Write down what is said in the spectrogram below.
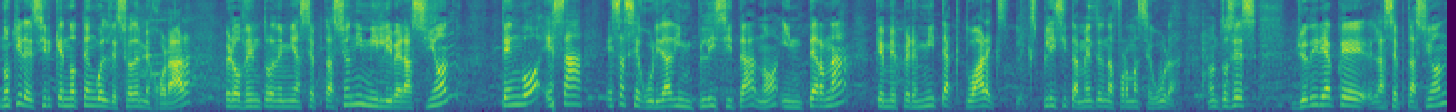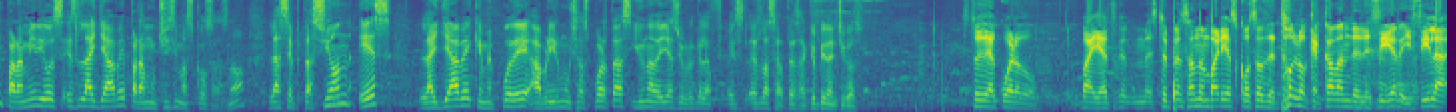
No quiere decir que no tengo el deseo de mejorar, pero dentro de mi aceptación y mi liberación, tengo esa, esa seguridad implícita, ¿no? interna, que me permite actuar explícitamente de una forma segura. Entonces, yo diría que la aceptación, para mí, digo, es, la llave para muchísimas cosas. ¿no? La aceptación es la llave que me puede abrir muchas puertas y una de ellas yo creo que es, es la certeza. ¿Qué opinan, chicos? Estoy de acuerdo vaya, estoy pensando en varias cosas de todo lo que acaban de decir y sí, la,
